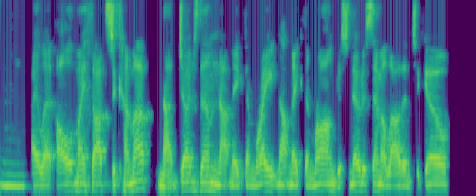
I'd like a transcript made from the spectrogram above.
Mm. I let all of my thoughts to come up, not judge them, not make them right, not make them wrong, just notice them, allow them to go.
